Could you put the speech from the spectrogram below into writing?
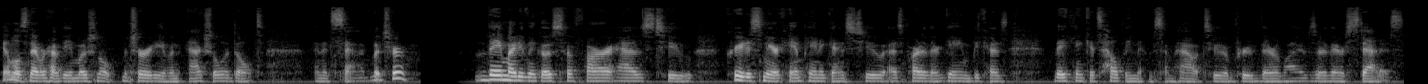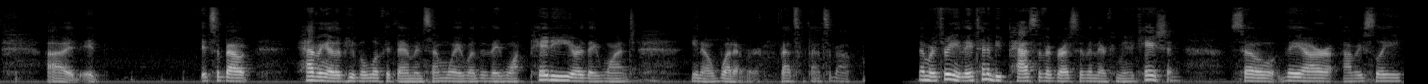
They almost never have the emotional maturity of an actual adult. And it's sad, but true. They might even go so far as to create a smear campaign against you as part of their game because they think it's helping them somehow to improve their lives or their status. Uh, it, it, it's about having other people look at them in some way, whether they want pity or they want, you know, whatever. That's what that's about. Number three, they tend to be passive aggressive in their communication. So they are obviously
